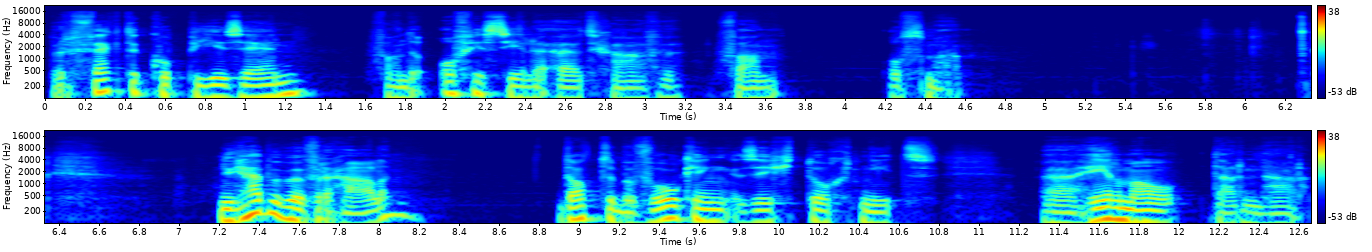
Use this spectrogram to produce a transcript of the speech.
perfecte kopieën zijn van de officiële uitgave van Osman. Nu hebben we verhalen dat de bevolking zich toch niet uh, helemaal daarnaar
